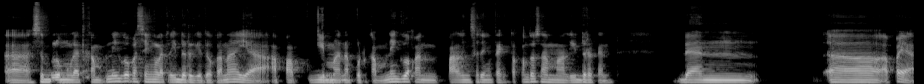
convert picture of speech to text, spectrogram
Uh, sebelum ngeliat company gue pasti ngeliat leader gitu karena ya apa gimana pun company gue akan paling sering tektok itu sama leader kan. Dan uh, apa ya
